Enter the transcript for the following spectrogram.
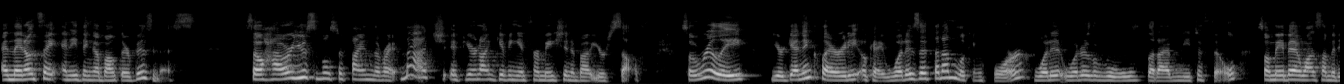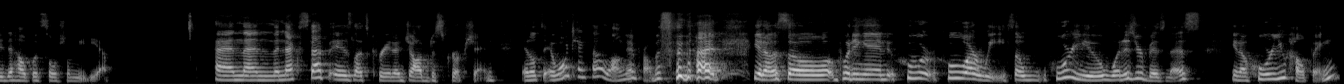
And they don't say anything about their business. So, how are you supposed to find the right match if you're not giving information about yourself? So, really, you're getting clarity. Okay, what is it that I'm looking for? What, it, what are the rules that I need to fill? So, maybe I want somebody to help with social media. And then the next step is let's create a job description. It'll it won't take that long, I promise. that you know, so putting in who are, who are we? So who are you? What is your business? You know, who are you helping?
